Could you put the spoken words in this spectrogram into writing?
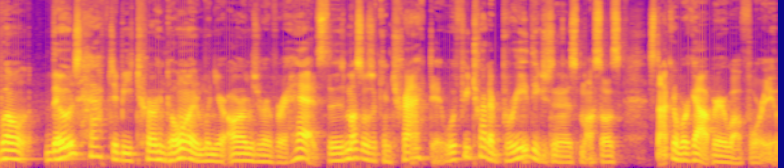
Well, those have to be turned on when your arms are overhead. So those muscles are contracted. Well, if you try to breathe using those muscles, it's not going to work out very well for you.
